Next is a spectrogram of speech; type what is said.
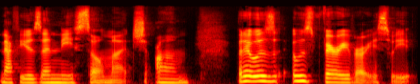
nephews and niece so much. Um, but it was it was very very sweet.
